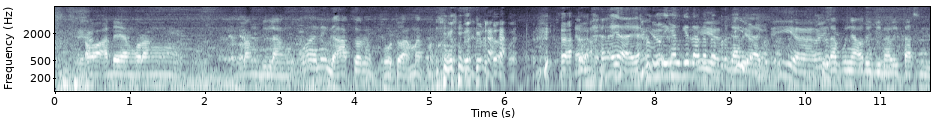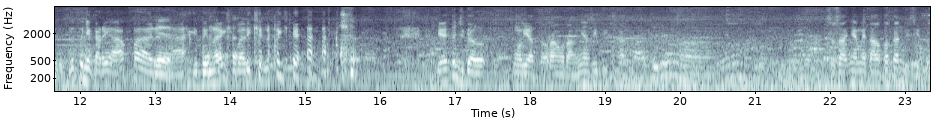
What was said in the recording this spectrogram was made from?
Kalau ada yang orang orang bilang wah ini nggak hardcore bodoh amat ya yang penting kan kita tetap Iya. berkarya gitu Iya. kita punya originalitas sendiri Lu punya karya apa? Iya. Nah, gituin lagi, balikin lagi. ya itu juga ngelihat orang-orangnya sih bisa Eh, susahnya metalcore kan di situ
